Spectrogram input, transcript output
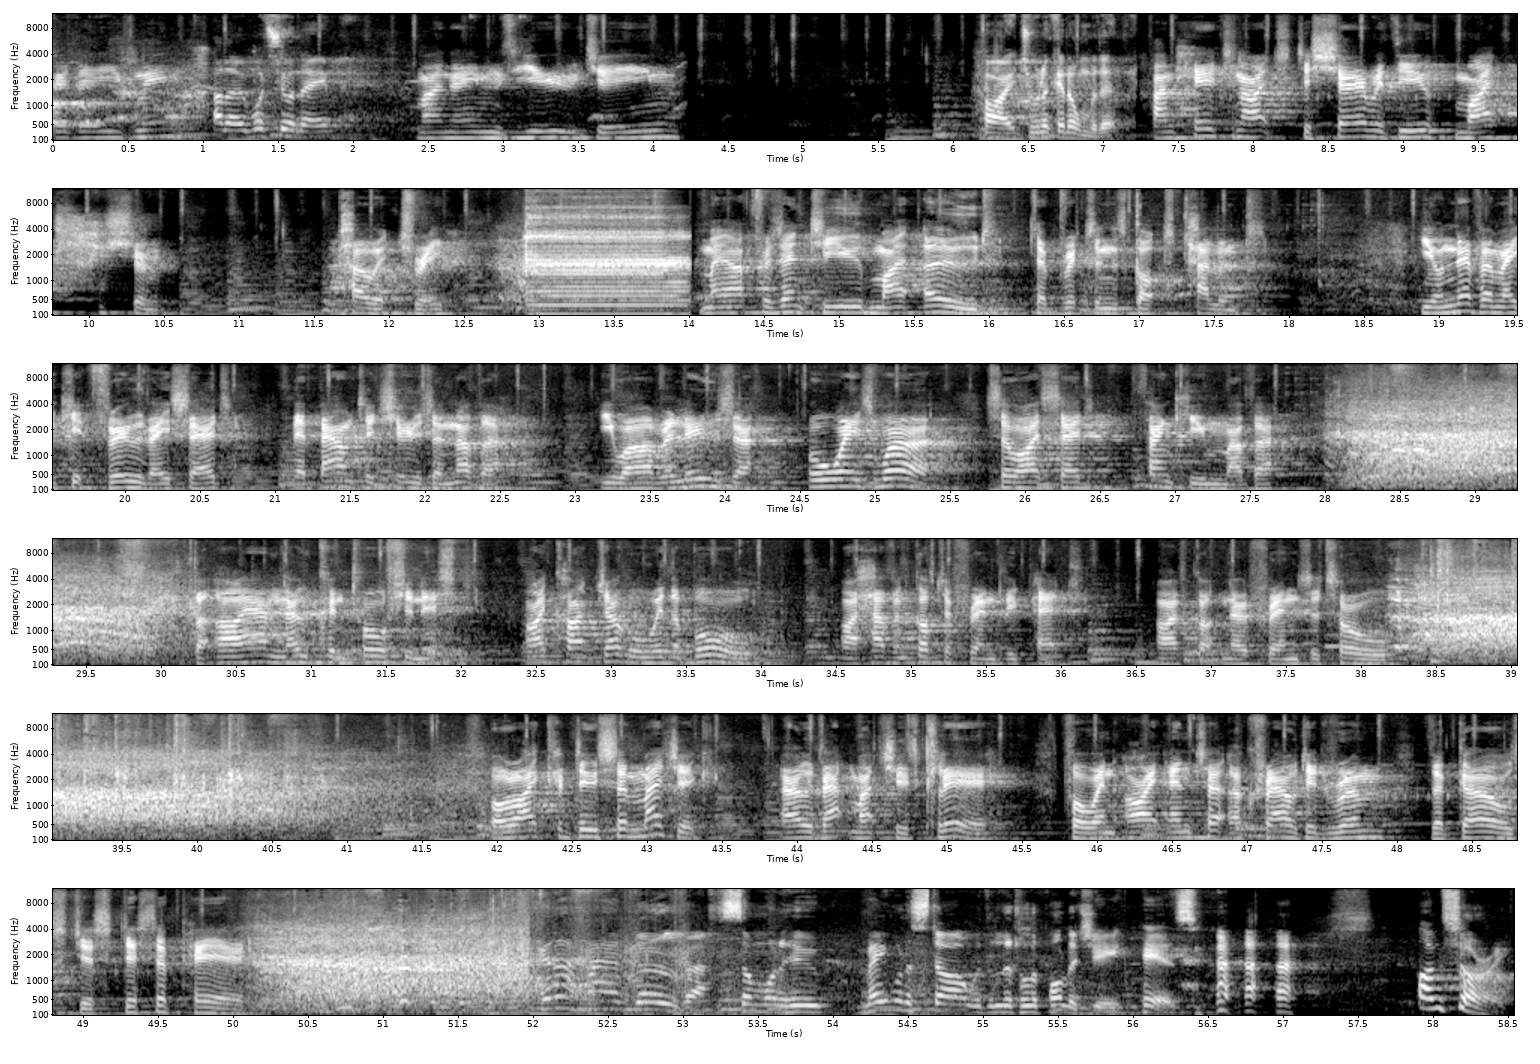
Good evening. Hello, what's your name? My name's Eugene. All right, do you want to get on with it? I'm here tonight to share with you my passion poetry. May I present to you my ode to Britain's Got Talent? You'll never make it through, they said. They're bound to choose another. You are a loser, always were. So I said, Thank you, mother. But I am no contortionist. I can't juggle with a ball. I haven't got a friendly pet. I've got no friends at all. or I could do some magic. Oh, that much is clear. For when I enter a crowded room, the girls just disappear. I'm going to hand over to someone who may want to start with a little apology. Here's. I'm sorry.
